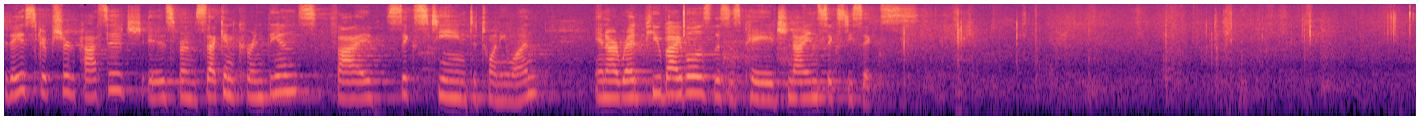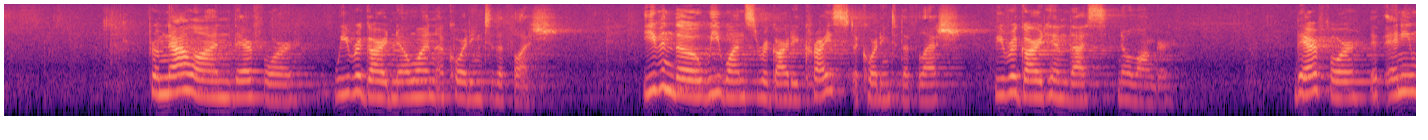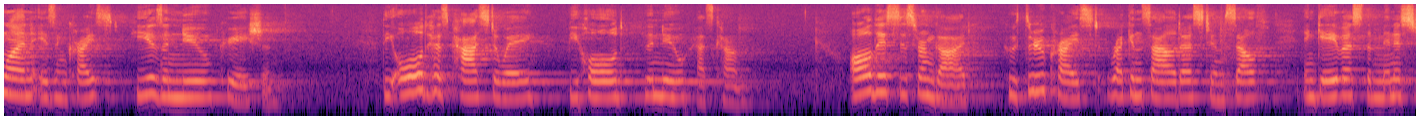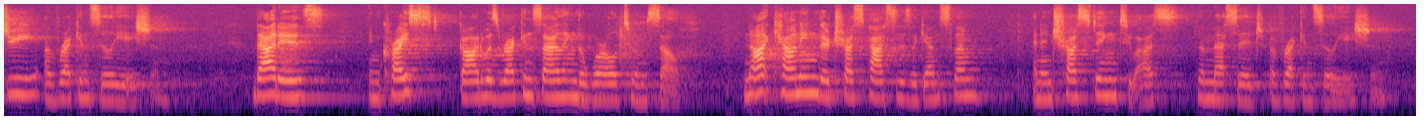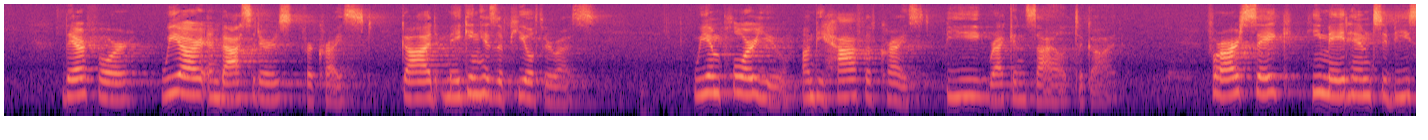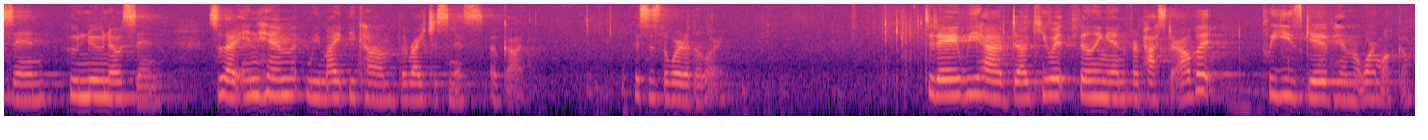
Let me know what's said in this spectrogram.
Today's scripture passage is from 2 Corinthians 5 16 to 21. In our Red Pew Bibles, this is page 966. From now on, therefore, we regard no one according to the flesh. Even though we once regarded Christ according to the flesh, we regard him thus no longer. Therefore, if anyone is in Christ, he is a new creation. The old has passed away, behold, the new has come. All this is from God, who through Christ reconciled us to himself and gave us the ministry of reconciliation. That is, in Christ, God was reconciling the world to himself, not counting their trespasses against them, and entrusting to us the message of reconciliation. Therefore, we are ambassadors for Christ, God making his appeal through us. We implore you, on behalf of Christ, be reconciled to God. For our sake, he made him to be sin who knew no sin, so that in him we might become the righteousness of God. This is the word of the Lord. Today we have Doug Hewitt filling in for Pastor Albert. Please give him a warm welcome.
